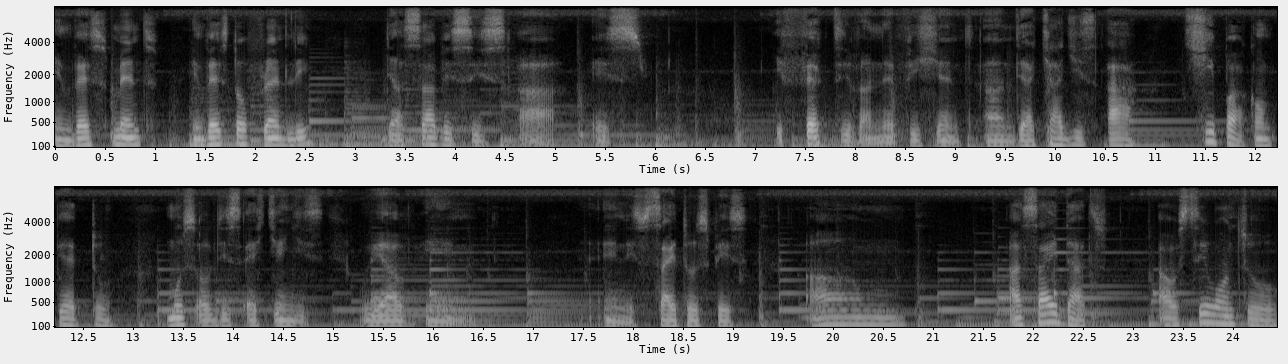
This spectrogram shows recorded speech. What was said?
investment investor friendly their services are is effective and efficient and their charges are cheaper compared to most of these exchanges we have in in the societal space um, aside that i still want to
